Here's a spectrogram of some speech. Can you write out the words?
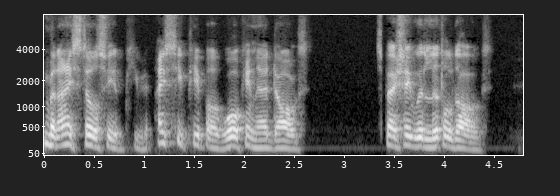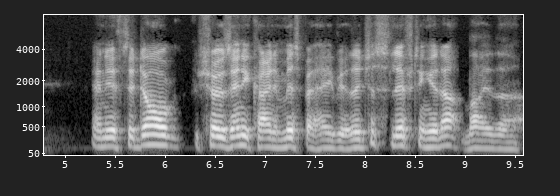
But i still see people i see people walking their dogs especially with little dogs. And if the dog shows any kind of misbehavior they're just lifting it up by the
